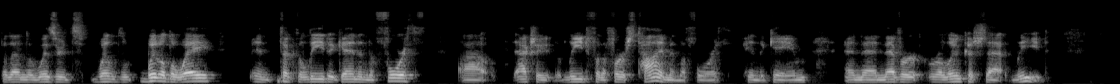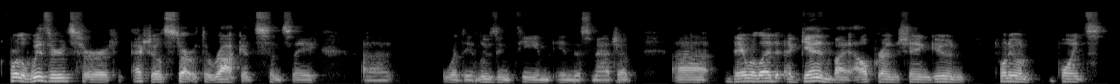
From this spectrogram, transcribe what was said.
But then the Wizards whittled, whittled away and took the lead again in the fourth. Uh, actually, lead for the first time in the fourth in the game, and then never relinquished that lead. For the Wizards, or actually, let's start with the Rockets since they uh, were the losing team in this matchup. Uh, they were led again by Alperen Sengun, 21 points,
